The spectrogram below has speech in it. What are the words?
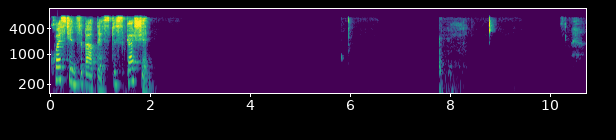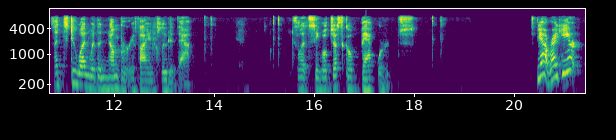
Questions about this discussion? Let's do one with a number if I included that. So let's see, we'll just go backwards. Yeah, right here.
